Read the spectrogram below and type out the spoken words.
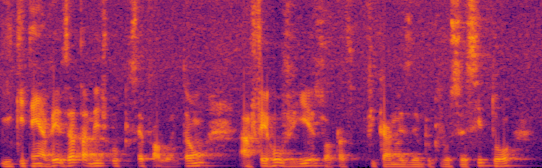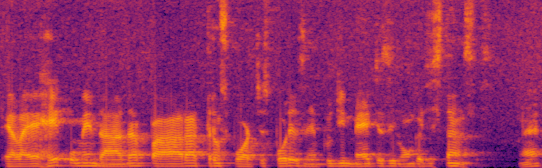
e que tem a ver exatamente com o que você falou. Então, a ferrovia, só para ficar no exemplo que você citou, ela é recomendada para transportes, por exemplo, de médias e longas distâncias, né?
